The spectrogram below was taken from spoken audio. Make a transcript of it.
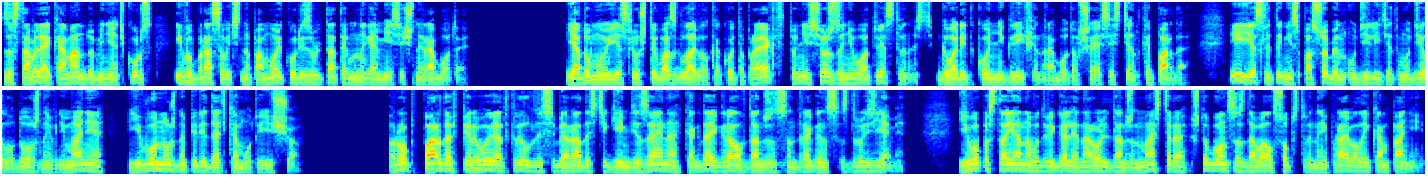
заставляя команду менять курс и выбрасывать на помойку результаты многомесячной работы. «Я думаю, если уж ты возглавил какой-то проект, то несешь за него ответственность», говорит Конни Гриффин, работавшая ассистенткой Парда. «И если ты не способен уделить этому делу должное внимание, его нужно передать кому-то еще». Роб Парда впервые открыл для себя радости геймдизайна, когда играл в Dungeons Dragons с друзьями. Его постоянно выдвигали на роль данжен-мастера, чтобы он создавал собственные правила и компании.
